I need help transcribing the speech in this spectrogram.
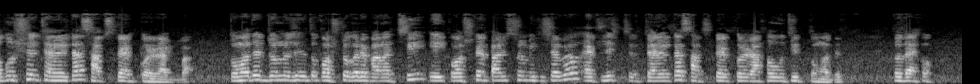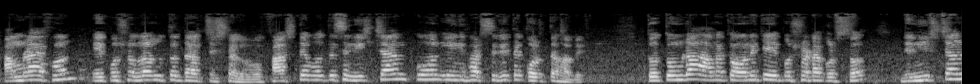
অবশ্যই চ্যানেলটা সাবস্ক্রাইব করে রাখবা। তোমাদের জন্য যেহেতু কষ্ট করে বানাচ্ছি, এই কষ্টের পারিশ্রমিক হিসেবেও অ্যাটলিস্ট চ্যানেলটা সাবস্ক্রাইব করে রাখা উচিত তোমাদের। তো দেখো, আমরা এখন এই প্রশ্নগুলোর উত্তর দেওয়ার চেষ্টা করব। ফার্স্টে বলতেছে নিশ্চয়ন কোন ইউনিভার্সিটিতে করতে হবে? তো তোমরা আমাকে অনেকে এই প্রশ্নটা করছ, যে নিশ্চয়ন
